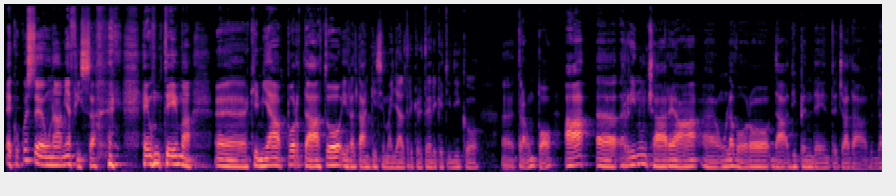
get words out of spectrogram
Ecco, questa è una mia fissa, è un tema eh, che mi ha portato, in realtà anche insieme agli altri criteri che ti dico eh, tra un po', a eh, rinunciare a eh, un lavoro da dipendente già da, da,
